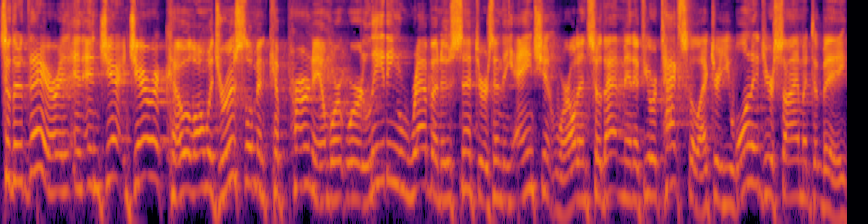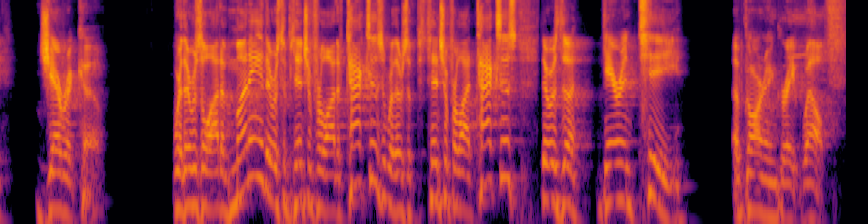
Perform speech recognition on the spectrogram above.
So they're there, and, and Jer- Jericho, along with Jerusalem and Capernaum, were, were leading revenue centers in the ancient world. And so that meant if you were a tax collector, you wanted your assignment to be Jericho, where there was a lot of money, there was the potential for a lot of taxes, where there was a potential for a lot of taxes, there was the guarantee of garnering great wealth.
